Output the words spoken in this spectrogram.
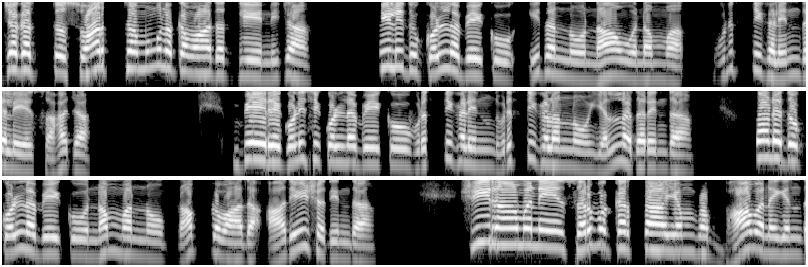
ಜಗತ್ತು ಸ್ವಾರ್ಥ ಮೂಲಕವಾದದ್ದೇ ನಿಜ. ತಿಳಿದುಕೊಳ್ಳಬೇಕು. ಇದನ್ನು ನಾವು ನಮ್ಮ ವೃತ್ತಿಗಳಿಂದಲೇ ಸಹಜ. ಬೇರೆಗೊಳಿಸಿಕೊಳ್ಳಬೇಕು. ವೃತ್ತಿಗಳಿಂದ, ವೃತ್ತಿಗಳನ್ನು ಎಲ್ಲದರಿಂದ. ತಡೆದುಕೊಳ್ಳಬೇಕು ನಮ್ಮನ್ನು ಪ್ರಾಪ್ತವಾದ ಆದೇಶದಿಂದ. ಶ್ರೀರಾಮನೇ ಸರ್ವಕರ್ತ ಎಂಬ ಭಾವನೆಯಿಂದ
